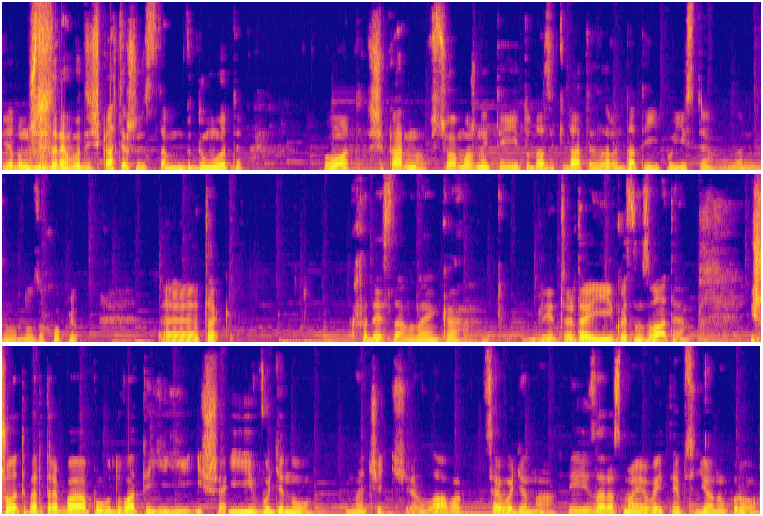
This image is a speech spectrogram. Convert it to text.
Я думаю, що треба буде чекати щось там, видумувати. От, шикарно, все, можна йти її туди закидати, зараз дати їй поїсти. Зараз заодно захоплю. Е, так. Ходи сюди, маленька. Блін, треба, треба її якось назвати. І що, тепер треба погодувати її і ще і водяну. Значить, лава це водяна. І зараз має вийти обсидіанова корова.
